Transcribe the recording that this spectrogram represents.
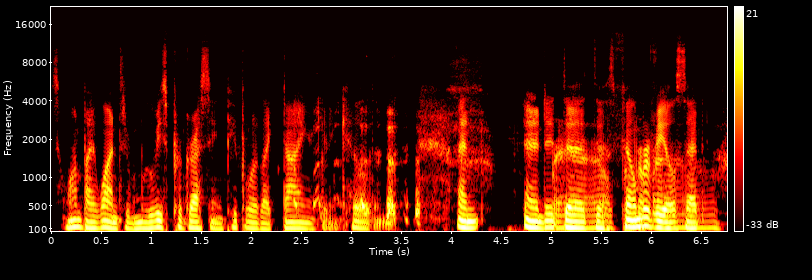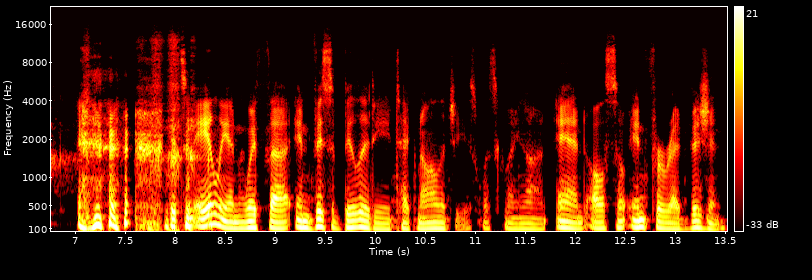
So one by one, through movies progressing, people are like dying and getting killed, and and and it, the the film reveals that it's an alien with uh, invisibility technology is what's going on, and also infrared vision.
